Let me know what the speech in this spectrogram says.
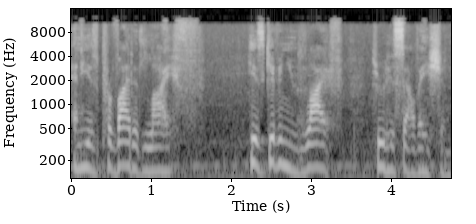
and he has provided life. He has given you life through his salvation.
